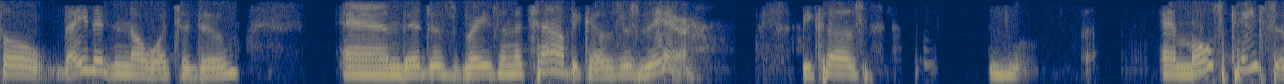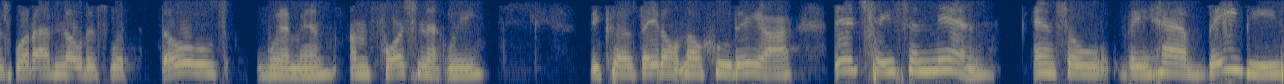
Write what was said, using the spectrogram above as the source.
so they didn't know what to do, and they're just raising a child because it's there. Because in most cases, what I've noticed with those women, unfortunately, because they don't know who they are, they're chasing men. And so they have babies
